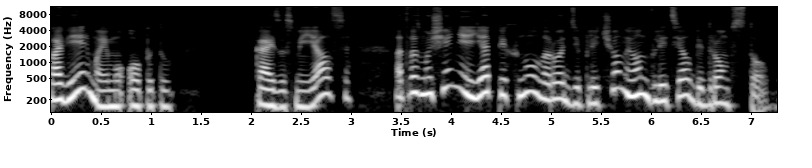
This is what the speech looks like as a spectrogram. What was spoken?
Поверь моему опыту». Кай засмеялся. От возмущения я пихнула Родди плечом, и он влетел бедром в стол.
